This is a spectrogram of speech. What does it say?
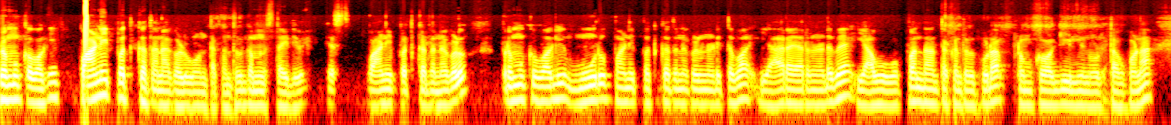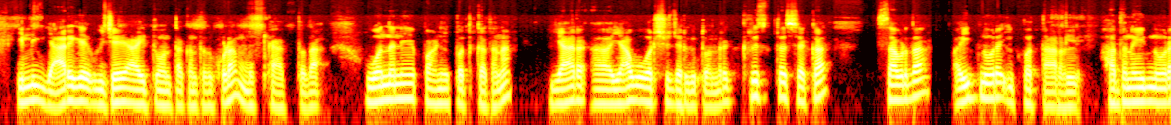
ಪ್ರಮುಖವಾಗಿ ಪಾಣಿಪತ್ ಕದನಗಳು ಅಂತಕ್ಕಂಥದ್ದು ಗಮನಿಸ್ತಾ ಇದ್ದೀವಿ. ಎಸ್ ಪಾಣಿಪತ್ ಕದನಗಳು. ಪ್ರಮುಖವಾಗಿ ಮೂರು ಪಾಣಿಪತ್ ಕದನಗಳು ನಡೀತವ. ಯಾರ ಯಾರ ನಡುವೆ, ಯಾವ ಒಪ್ಪಂದ ಅಂತಕ್ಕಂಥದ್ದು ಕೂಡ ಪ್ರಮುಖವಾಗಿ ಇಲ್ಲಿ ನೋಡ್ತಾ ಹೋಗೋಣ. ಇಲ್ಲಿ ಯಾರಿಗೆ ವಿಜಯ ಆಯಿತು ಅಂತಕ್ಕಂಥದ್ದು ಕೂಡ ಮುಖ್ಯ ಆಗ್ತದ. ಒಂದನೇ ಪಾಣಿಪತ್ ಕದನ ಯಾರ ಯಾವ ವರ್ಷ ಜರುಗಿತು ಅಂದರೆ ಕ್ರಿಸ್ತ ಶಕ ಸಾವಿರದ ಐದುನೂರ ಇಪ್ಪತ್ತಾರರಲ್ಲಿ ಹದಿನೈದು ನೂರ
